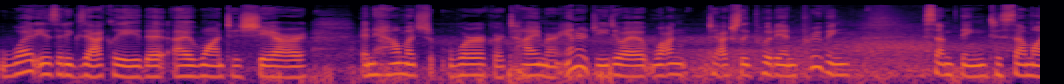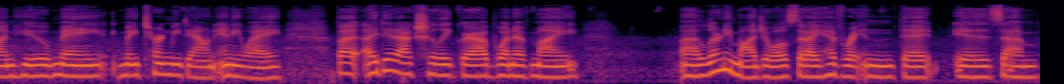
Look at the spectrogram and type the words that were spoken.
what is it exactly that I want to share and how much work or time or energy do I want to actually put in proving something to someone who may may turn me down anyway. But I did actually grab one of my uh, learning modules that I have written that is um,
